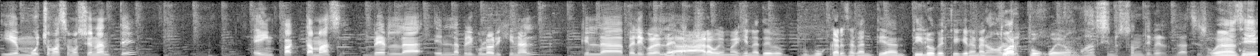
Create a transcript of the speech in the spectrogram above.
Y es mucho más emocionante e impacta más verla en la película original que en la película en action. Claro, pues, imagínate buscar esa cantidad de antílopes que quieran No, actuar, no, pues, No, weón. weón, si no son de verdad, si son Weón, si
